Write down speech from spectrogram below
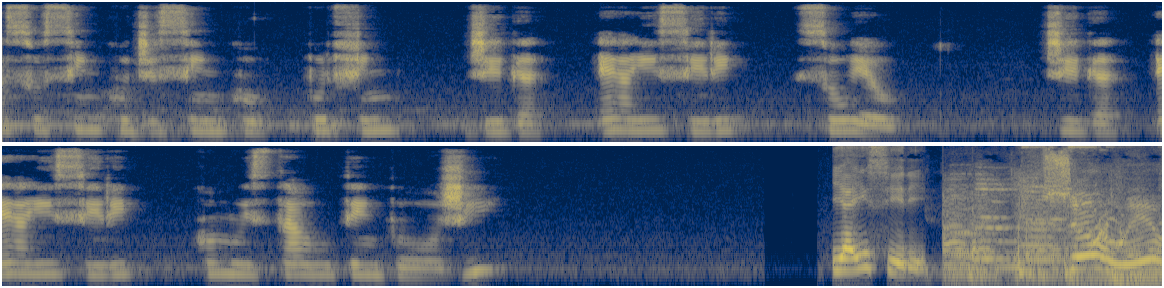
Passo 5 de 5, por fim, diga, é aí Siri, sou eu. Diga, é aí Siri, como está o tempo hoje? E aí, Siri? Sou eu.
